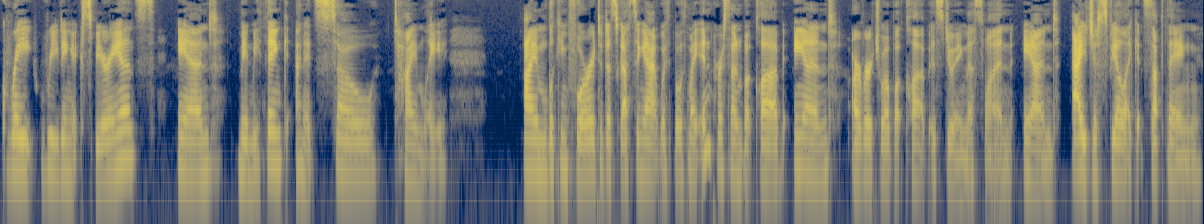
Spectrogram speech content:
great reading experience and made me think, and it's so timely. I'm looking forward to discussing it with both my in person book club and our virtual book club is doing this one. And I just feel like it's something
